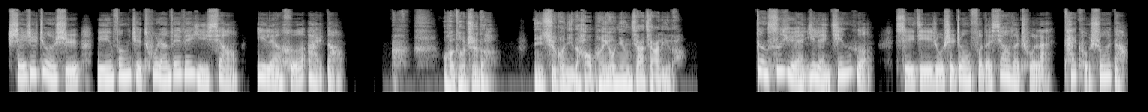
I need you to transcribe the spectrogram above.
谁知这时云峰却突然微微一笑，一脸和蔼道：“我都知道，你去过你的好朋友宁家家里了。”邓思远一脸惊愕，随即如释重负的笑了出来，开口说道：“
